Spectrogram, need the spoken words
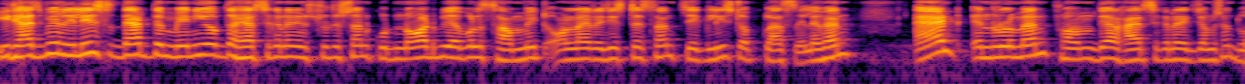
It has been released that the many of the higher secondary institution could not be able to submit online registration checklist of class 11 and enrollment from their higher secondary examination দু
